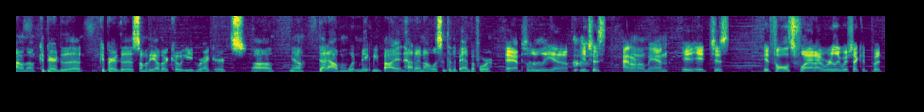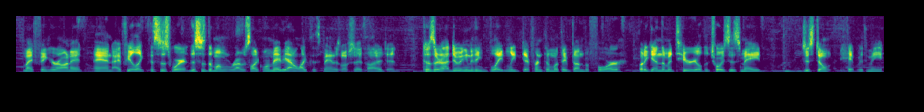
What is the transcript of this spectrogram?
I don't know. Compared to the compared to some of the other Coheed records, uh, you know, that album wouldn't make me buy it had I not listened to the band before. Absolutely, yeah. It just I don't know, man. It, it just it falls flat. I really wish I could put my finger on it, and I feel like this is where this is the moment where I was like, well, maybe I don't like this band as much as I thought I did, because they're not doing anything blatantly different than what they've done before. But again, the material, the choices made, just don't hit with me.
